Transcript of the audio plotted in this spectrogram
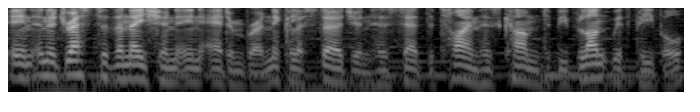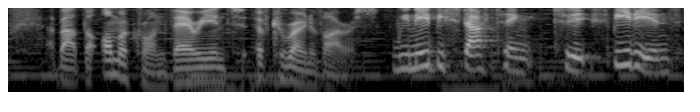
In an address to the nation in Edinburgh, Nicola Sturgeon has said the time has come to be blunt with people about the Omicron variant of coronavirus. We may be starting to experience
